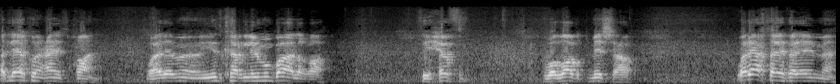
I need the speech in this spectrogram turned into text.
قد لا يكون عن إتقان. وهذا يذكر للمبالغة في حفظ وضبط مسعر. ولا يختلف الأئمة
